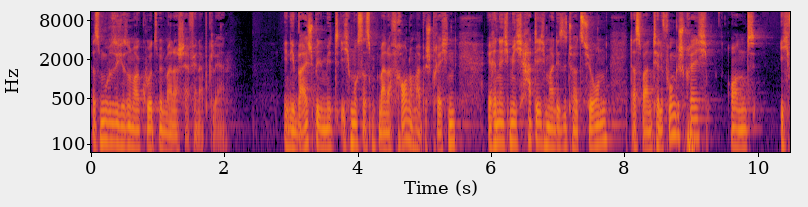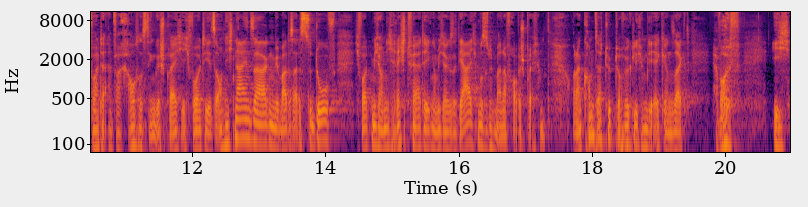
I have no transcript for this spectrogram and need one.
das muss ich jetzt nochmal kurz mit meiner Chefin abklären. In dem Beispiel mit, ich muss das mit meiner Frau nochmal besprechen, erinnere ich mich, hatte ich mal die Situation, das war ein Telefongespräch und ich wollte einfach raus aus dem Gespräch. Ich wollte jetzt auch nicht Nein sagen. Mir war das alles zu doof. Ich wollte mich auch nicht rechtfertigen. Und ich habe gesagt, ja, ich muss es mit meiner Frau besprechen. Und dann kommt der Typ doch wirklich um die Ecke und sagt, Herr Wolf, ich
